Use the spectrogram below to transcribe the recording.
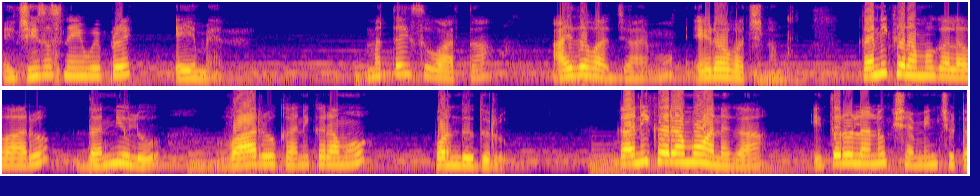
In Jesus' name we pray. Amen. మత్తయి సువార్త ఐదవ అధ్యాయము ఏడవ వచనము కనికరము గలవారు ధన్యులు వారు కనికరము పొందుదురు కనికరము అనగా ఇతరులను క్షమించుట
